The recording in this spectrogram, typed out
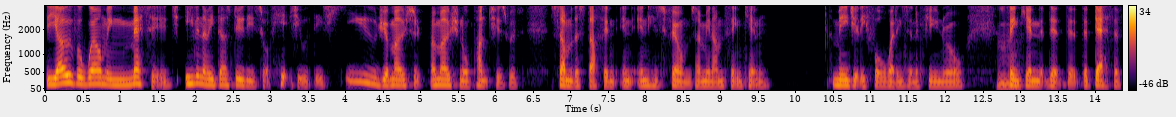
the overwhelming message, even though he does do these sort of hits you with these huge emotion emotional punches with some of the stuff in, in, in his films. I mean, I'm thinking immediately four weddings and a funeral, thinking the, the the death of,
